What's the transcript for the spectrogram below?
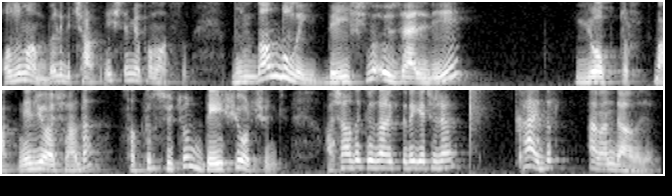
O zaman böyle bir çarpma işlemi yapamazsın. Bundan dolayı değişme özelliği yoktur. Bak ne diyor aşağıda? Satır sütun değişiyor çünkü. Aşağıdaki özelliklere geçeceğim. Kaydır. Hemen devam edelim.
